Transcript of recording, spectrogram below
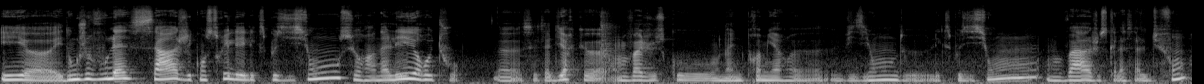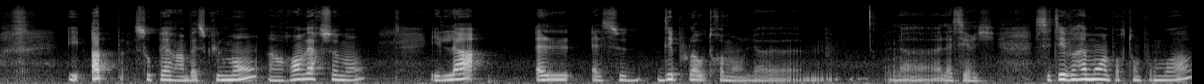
Et, donc je voulais ça, j'ai construit l'exposition sur un aller-retour. C'est-à-dire qu'on va jusqu'au. On a une première vision de l'exposition, on va jusqu'à la salle du fond, et hop, s'opère un basculement, un renversement, et là, elle, se déploie autrement, la série. C'était vraiment important pour moi.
